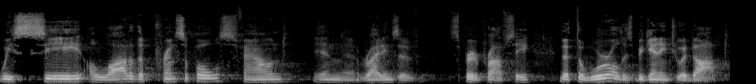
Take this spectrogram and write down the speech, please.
we see a lot of the principles found in the writings of Spirit of Prophecy that the world is beginning to adopt.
